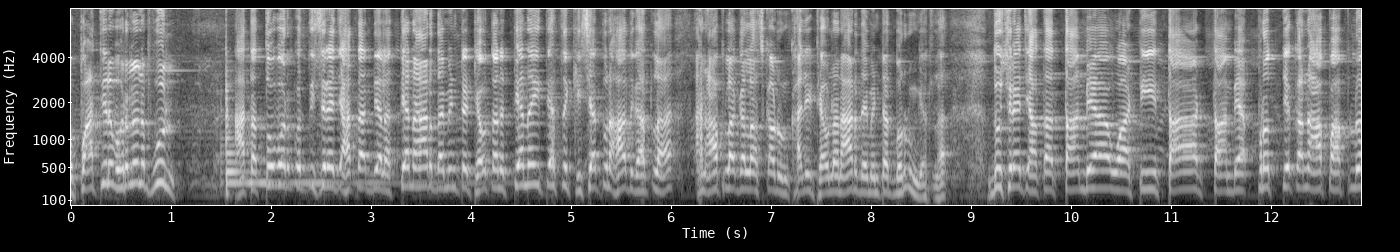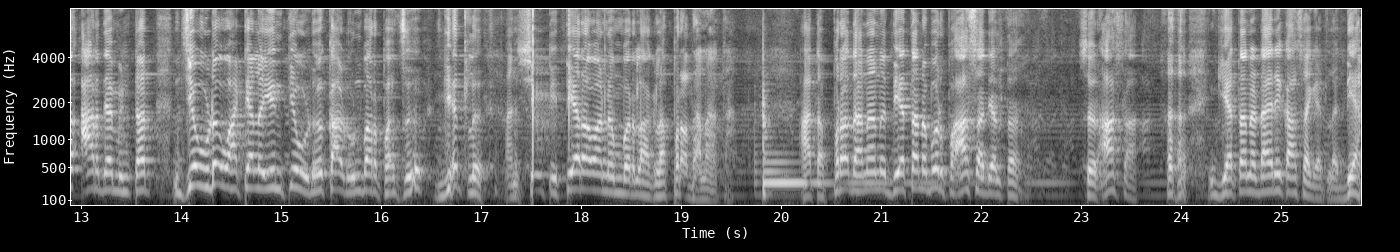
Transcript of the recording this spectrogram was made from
अहो भरलं ना फुल. आता तो बर्फ तिसऱ्याच्या हातात दिला. त्यानं अर्धा मिनटं ठेवताना त्यानंही त्याचं खिशातून हात घातला आणि आपला गलास काढून खाली ठेवला आणि अर्ध्या मिनटात भरून घेतला. दुसऱ्याच्या हातात तांब्या वाटी ताट तांब्या प्रत्येकानं आपापलं अर्ध्या मिनटात जेवढं वाट्याला येईन तेवढं काढून बर्फाचं घेतलं. आणि शेवटी तेरावा नंबर लागला प्रधानाचा आता. प्रधानानं देताना बर्फ असा द्यालता सर असा घेताना डायरेक्ट असा घेतला. द्या.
